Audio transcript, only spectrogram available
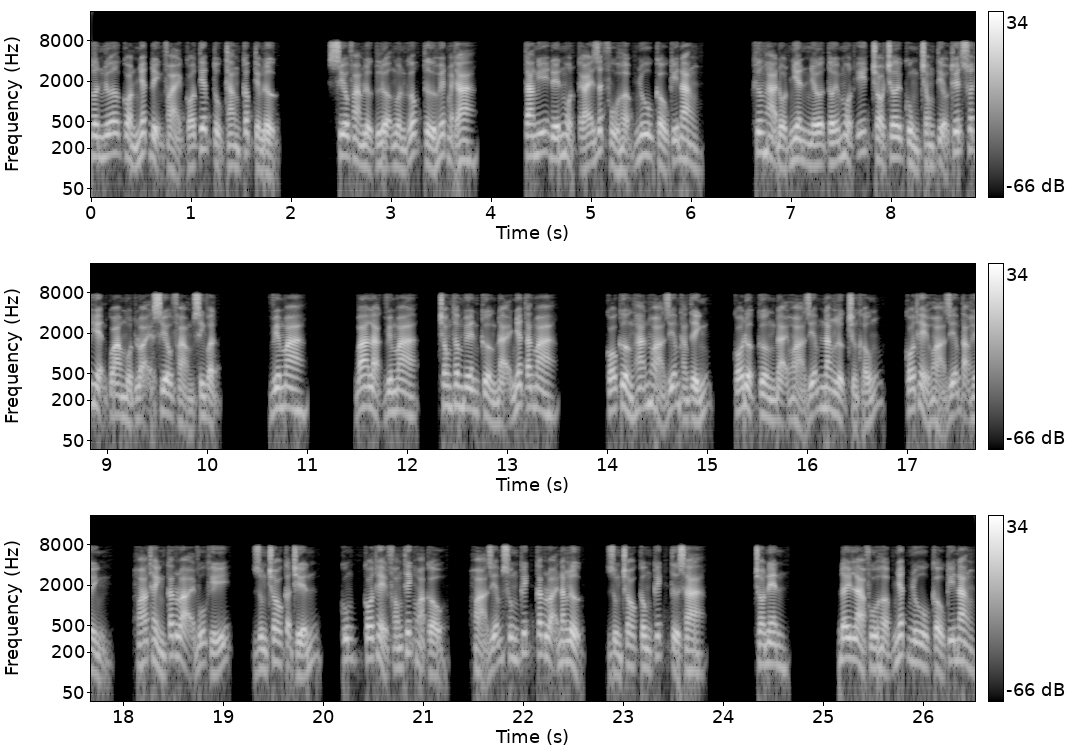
hơn nữa còn nhất định phải có tiếp tục thăng cấp tiềm lực. Siêu phàm lực lượng nguồn gốc từ huyết mạch a. Ta nghĩ đến một cái rất phù hợp nhu cầu kỹ năng. Khương hà đột nhiên nhớ tới một ít trò chơi cùng trong tiểu thuyết xuất hiện qua một loại siêu phàm sinh vật. Viêm ma. Ba lạc viêm ma, trong thâm viên cường đại nhất tác ma. Có cường hãn hỏa diễm kháng tính có được cường đại hỏa diễm năng lực trường khống, có thể hỏa diễm tạo hình, hóa thành các loại vũ khí, dùng cho cận chiến, cũng có thể phóng thích hỏa cầu, hỏa diễm xung kích các loại năng lực, dùng cho công kích từ xa. Cho nên, đây là phù hợp nhất nhu cầu kỹ năng.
